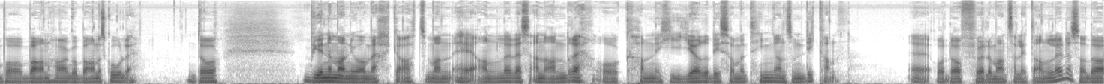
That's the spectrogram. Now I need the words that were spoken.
på barnehage og barneskole. Da begynner man jo å merke at man er annerledes enn andre, og kan ikke gjøre de samme tingene som de kan. Eh, og da føler man seg litt annerledes, og da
